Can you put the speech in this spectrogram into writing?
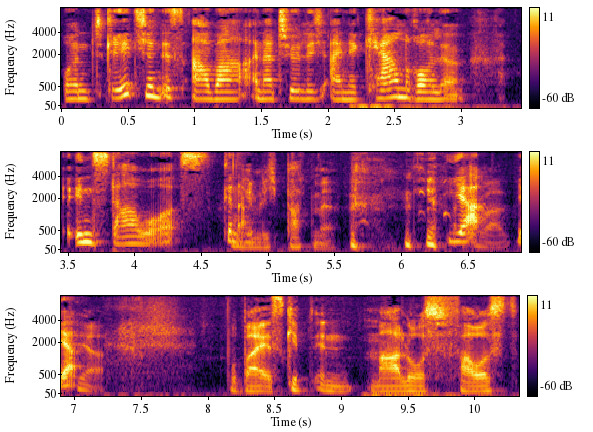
Und Gretchen ist aber natürlich eine Kernrolle in Star Wars. Genau. Nämlich Padme. ja, ja, ja, ja. Wobei es gibt in Marlos Faust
